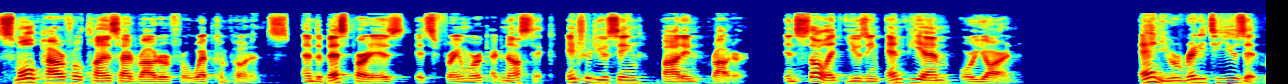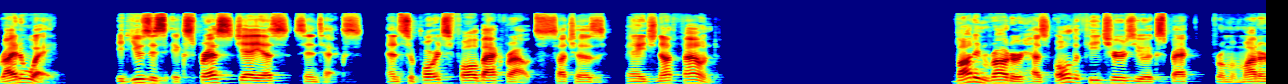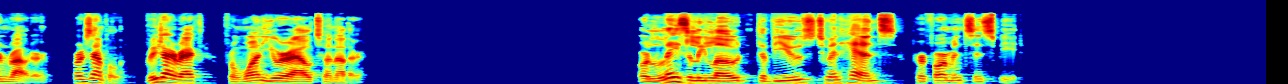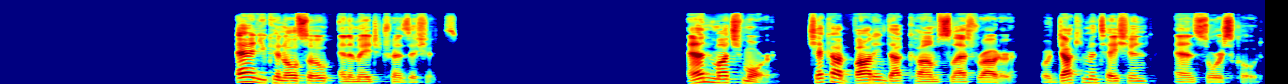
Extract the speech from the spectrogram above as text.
Small, powerful client-side router for web components. And the best part is, it's framework agnostic. Introducing Vaadin Router. Install it using NPM or Yarn. And you're ready to use it right away. It uses Express.js syntax and supports fallback routes such as page not found. Vaadin Router has all the features you expect from a modern router. For example, redirect from one URL to another. Or lazily load the views to enhance performance and speed. And you can also animate transitions. And much more. Check out vaadin.com/router for documentation and source code.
